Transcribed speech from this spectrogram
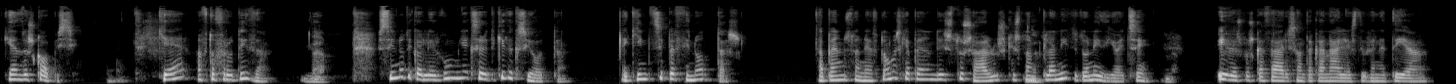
και ενδοσκόπηση. Και αυτοφροντίδα. Ναι. Συν ότι καλλιεργούμε μια εξαιρετική δεξιότητα. Εκείνη της υπευθυνότητας. Απέναντι στον εαυτό μας και απέναντι στους άλλους και στον ναι. πλανήτη τον ίδιο, έτσι. Ναι. Είδες πώ καθάρισαν τα κανάλια στη Βενετία.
